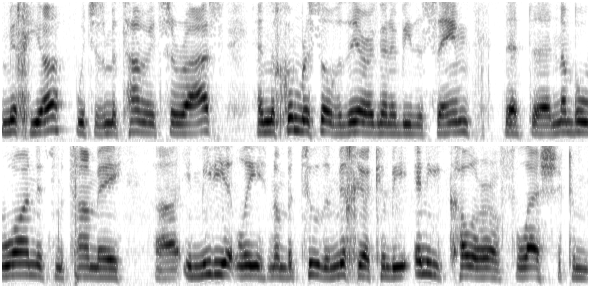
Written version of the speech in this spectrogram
michya, which is mitame tzaras, and the chumras over there are going to be the same. That uh, number one, it's mitame uh, immediately. Number two, the michya can be any color of flesh. It can,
